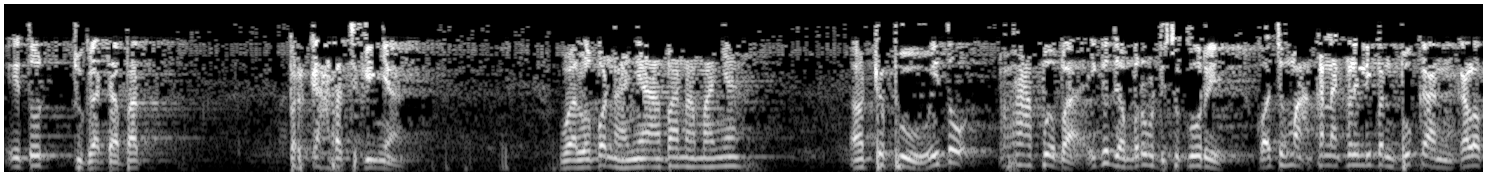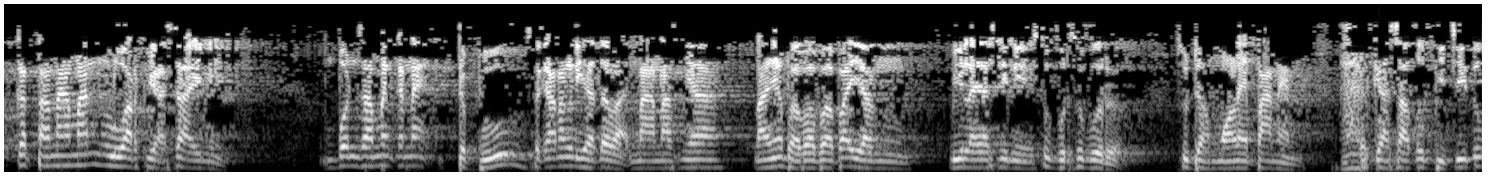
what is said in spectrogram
itu juga dapat berkah rezekinya. Walaupun hanya apa namanya uh, debu itu rabu pak, itu yang perlu disyukuri. Kok cuma kena kelilipan bukan? Kalau ke tanaman luar biasa ini. Mpun sampai kena debu, sekarang lihat pak, nanasnya, nanya bapak-bapak yang wilayah sini subur-subur sudah mulai panen. Harga satu biji itu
